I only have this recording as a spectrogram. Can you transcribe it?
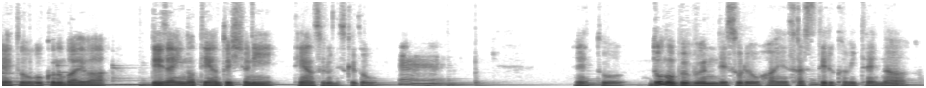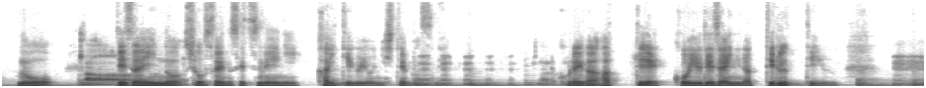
えっ、と、僕の場合はデザインの提案と一緒に提案するんですけど、うんうん。えっ、と、どの部分でそれを反映させてるかみたいなのをデザインの詳細の説明に書いていくようにしてますね。これがあって、こういうデザインになってるっていう。うん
